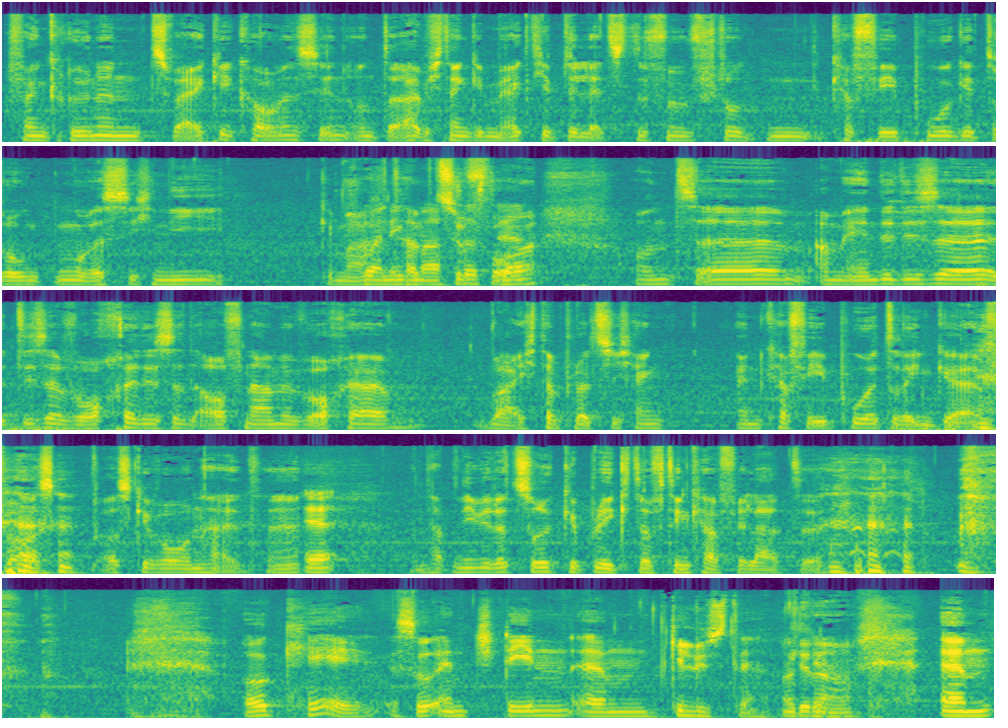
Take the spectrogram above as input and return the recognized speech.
auf einen grünen Zweig gekommen sind. Und da habe ich dann gemerkt, ich habe die letzten fünf Stunden Kaffee pur getrunken, was ich nie gemacht habe zuvor. Hast, ja. Und äh, am Ende dieser, dieser Woche, dieser Aufnahmewoche, war ich dann plötzlich ein, ein Kaffee-Pur-Trinker, einfach aus, aus Gewohnheit. Ja. Ja. Und habe nie wieder zurückgeblickt auf den Kaffeelatte. okay, so entstehen ähm, Gelüste. Okay. Genau. Ähm,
